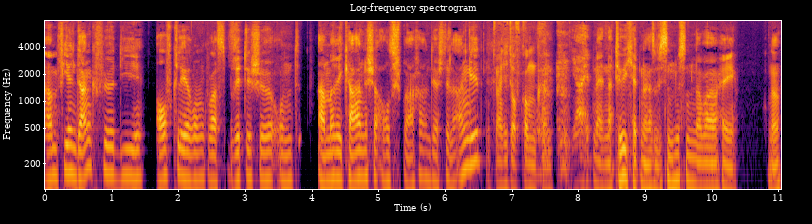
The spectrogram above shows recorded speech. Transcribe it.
Ähm, vielen Dank für die Aufklärung, was britische und amerikanische Aussprache an der Stelle angeht. Hätte man nicht drauf kommen können. Ja, hätten wir, natürlich hätten wir das wissen müssen, aber hey, ne,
